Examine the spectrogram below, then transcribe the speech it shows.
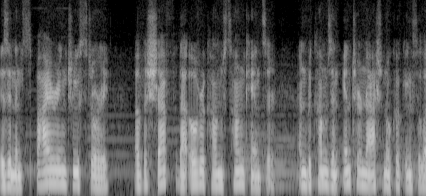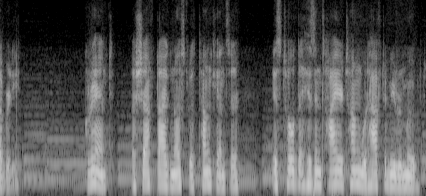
is an inspiring true story of a chef that overcomes tongue cancer and becomes an international cooking celebrity. Grant, a chef diagnosed with tongue cancer, is told that his entire tongue would have to be removed.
